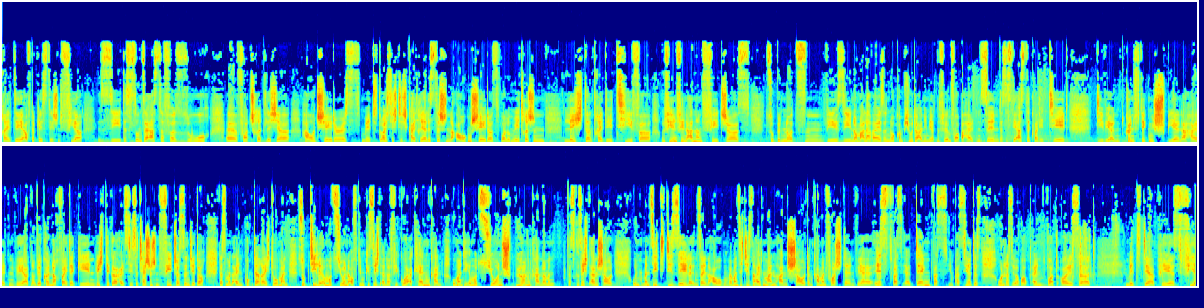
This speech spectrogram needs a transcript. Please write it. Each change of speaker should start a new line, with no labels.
3D auf der PlayStation 4 sieht. Das ist unser erster Versuch, äh, fortschrittliche Hautshaders mit Durchsichtigkeit, realistischen Augenshaders, volumetrischen Lichtern, 3D-Tiefe und vielen, vielen anderen Features zu benutzen, wie sie normalerweise nur computeranimierten Filmen vorbehalten sind. Das ist die erste Qualität, die wir in künftigen Spielen erhalten werden. Und wir können noch weitergehen. Wichtiger als diese technischen Features sind jedoch, dass man einen Punkt erreicht, wo man subtile Emotionen auf dem Gesicht einer Figur erkennen kann, wo man die Emotionen spüren kann, wenn man das Gesicht anschaut und man sieht die Seele in seinen Augen. Wenn man sich diesen alten Mann anschaut, dann kann man vorstellen, wer er ist, was er denkt, was ihm passiert ist, ohne dass er überhaupt ein Wort äußert. Mit der PS4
